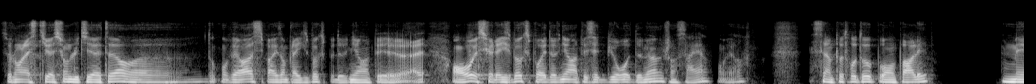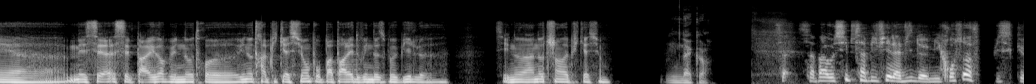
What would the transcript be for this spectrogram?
selon la situation de l'utilisateur. euh, donc on verra si par exemple la Xbox peut devenir un P... euh, En gros, est-ce que la Xbox pourrait devenir un PC de bureau demain? J'en sais rien, on verra. C'est un peu trop tôt pour en parler. Mais, euh, mais c'est c'est par exemple une autre, une autre application, pour pas parler de Windows Mobile, c'est une- un autre champ d'application. D'accord. Ça, ça va aussi simplifier la vie de Microsoft, puisque,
